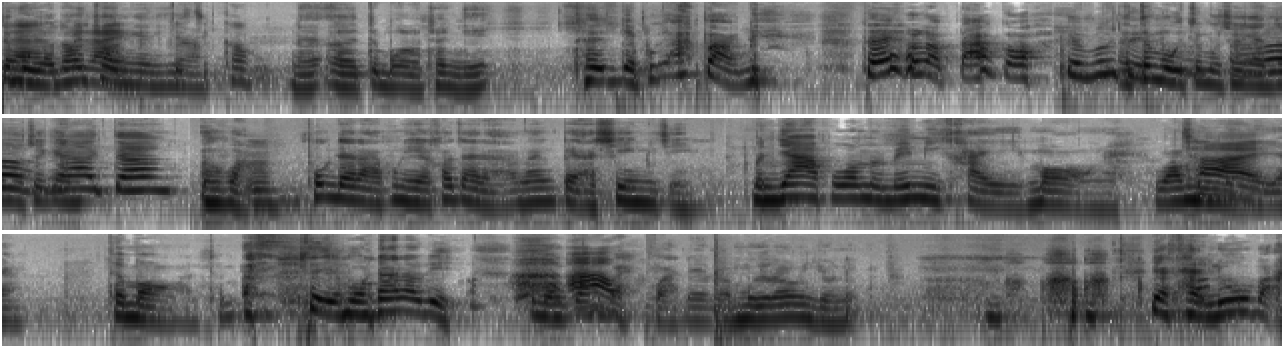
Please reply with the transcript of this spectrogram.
จมูกเราต้องชนกันฟิยังสิกอลเนี่ยเออจมูกเราชนอย่างนี้เธออย่าเพิ่งอ้าปากดิเธอให้เราหลับตาก่อนอย่าเพิ่งสิอะจมูกจมูกชนกันจมูกชนกันยากจังเออว่ะพวกดาราพวกนี้เข้าใจแล้วแม่งเป็นอาชีพจริงๆมันยากเพราะว่ามันไม่มีใครมองไงว่ามันใช่เหมือนยังเธอมองก่อนเธอเธออย่ามองหน้าเราดิเธอมองกล้องอ้าวไปกว่าเนี่ยเรามือเราอยู่นี่ อยากถ่ายรูปอะ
